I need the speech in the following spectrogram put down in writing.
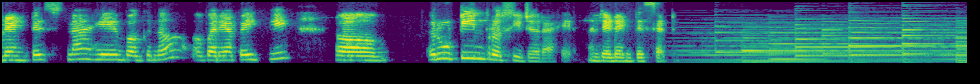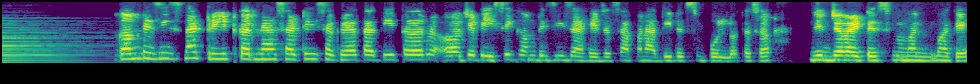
डेंटिस्टना हे बघणं बऱ्यापैकी रुटीन प्रोसिजर आहे म्हणजे डेंटिस्टसाठी गम डिझीजना ट्रीट करण्यासाठी सगळ्यात आधी तर जे बेसिक गम डिझीज आहे जसं आपण आधी बोललो तसं जिंजवायटिसमध्ये.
